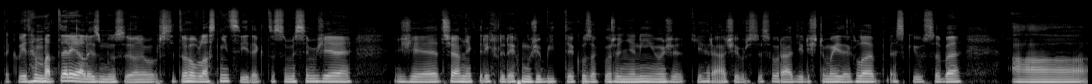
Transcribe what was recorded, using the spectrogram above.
takový ten materialismus, jo, nebo prostě toho vlastnictví, tak to si myslím, že, že třeba v některých lidech může být jako zakořeněný, jo, že ti hráči prostě jsou rádi, když to mají takhle hezky u sebe a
